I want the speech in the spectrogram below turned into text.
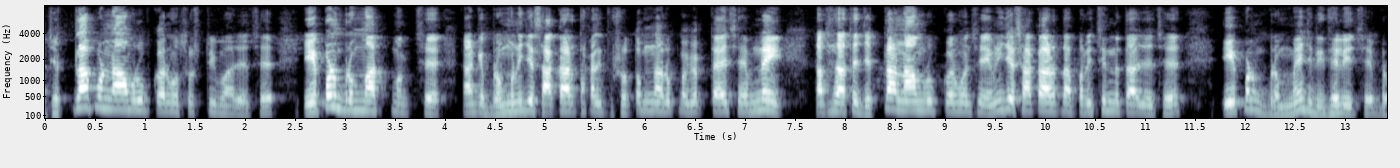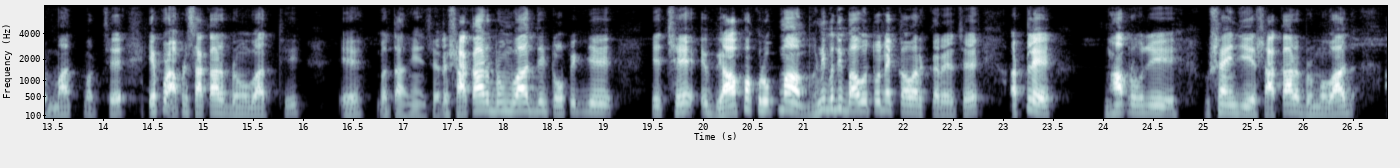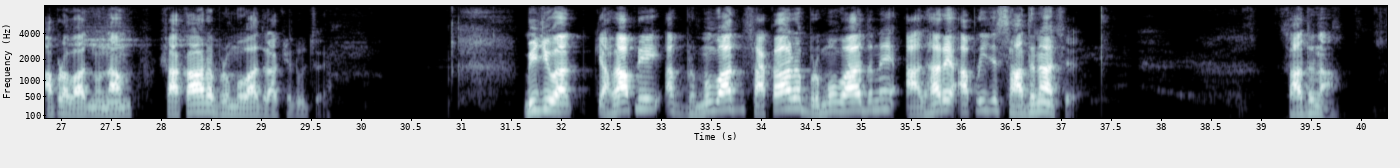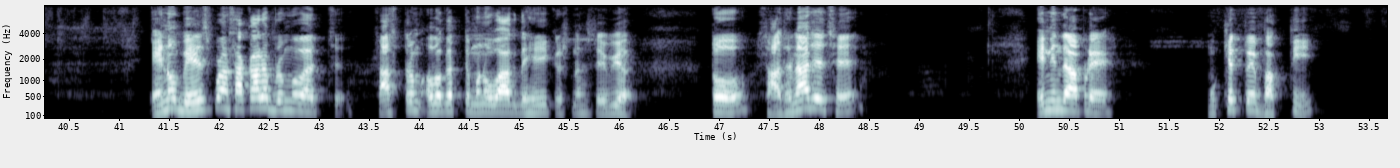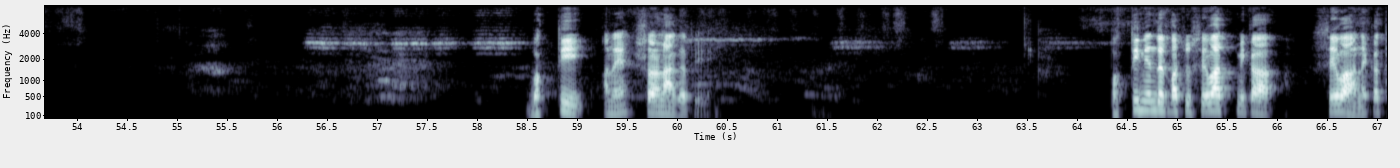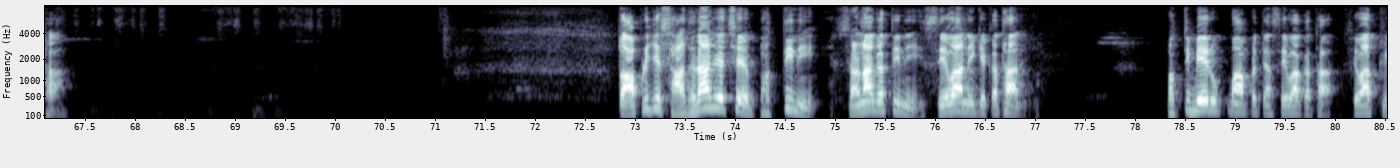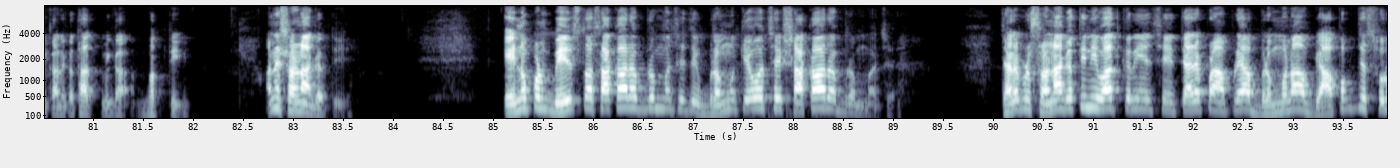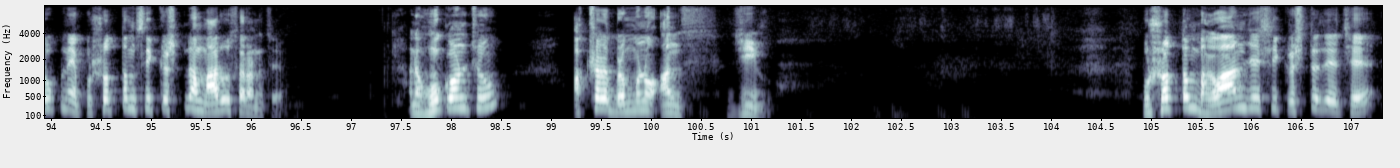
જેટલા પણ નામરૂપ કર્મ સૃષ્ટિમાં જે છે, એ પણ બ્રહ્માત્મક છે. કારણ કે બ્રહ્મની જે સાકારતા ખાલી પુરુષોત્તમના રૂપમાં વ્યક્ત થાય છે એમ નહીં. સાથે સાથે જેટલા નામરૂપ કર્મ છે, એમની જે સાકારતા, પરિચ્છિન્નતા જે છે, એ પણ બ્રહ્મે જ લીધેલી છે, બ્રહ્માત્મક છે. એ પણ આપણે સાકાર બ્રહ્મવાદથી એ બતાવીએ છીએ. એટલે સાકાર બ્રહ્મવાદની ટોપિક જે જે છે, એ વ્યાપક રૂપમાં ઘણી બધી બાબતોને કવર કરે છે. એટલે મહાપ્રભુજી હુસાઈનજીએ સાકાર બ્રહ્મવાદ આપણા વાદનું નામ સાકાર બ્રહ્મવાદ રાખેલું છે. બીજી વાત કે હવે આપણી આ બ્રહ્મવાદ, સાકાર બ્રહ્મવાદને આધારે આપણી જે સાધના છે, સાધના, એનો બેઝ પણ સાકાર બ્રહ્મવાદ છે. શાસ્ત્રમ અવગત્ય મનોવાગ દેહી કૃષ્ણ સેવ્ય. તો સાધના જે છે, એની અંદર આપણે મુખ્યત્વે ભક્તિ ભક્તિ અને શરણાગતિ. ભક્તિની અંદર પાછું સેવાત્મિકા, સેવા અને કથા. તો આપણી જે સાધના જે છે, ભક્તિની, શરણાગતિની, સેવાની કે કથાની, ભક્તિ બે રૂપમાં આપણે ત્યાં સેવા કથા, સેવાત્મિકા અને કથાત્મિકા, ભક્તિ અને શરણાગતિ. એનો પણ બેઝ તો સાકાર બ્રહ્મ છે, જે બ્રહ્મ કેવો છે, સાકાર બ્રહ્મ છે. જ્યારે આપણે શરણાગતિની વાત કરીએ છીએ, ત્યારે પણ આપણે આ બ્રહ્મના વ્યાપક જે સ્વરૂપને પુરુષોત્તમ શ્રી કૃષ્ણ મારું શરણ છે. અને હું કોણ છું? અક્ષર બ્રહ્મનો અંશ, જીવ. પુરુષોત્તમ ભગવાન જે શ્રી કૃષ્ણ જે છે,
